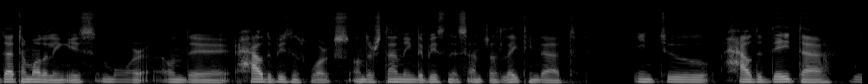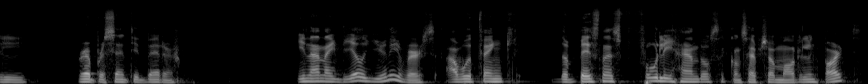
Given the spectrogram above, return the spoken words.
data modeling is more on the how the business works understanding the business and translating that into how the data will represent it better in an ideal universe i would think the business fully handles the conceptual modeling part.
